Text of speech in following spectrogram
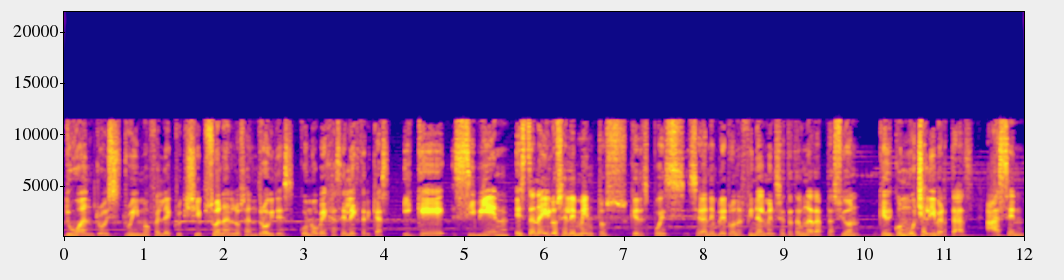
Do Androids Dream of Electric Sheep? Suenan los androides con ovejas eléctricas, y que si bien están ahí los elementos que después serán en Blade Runner, finalmente se trata de una adaptación que con mucha libertad hacen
